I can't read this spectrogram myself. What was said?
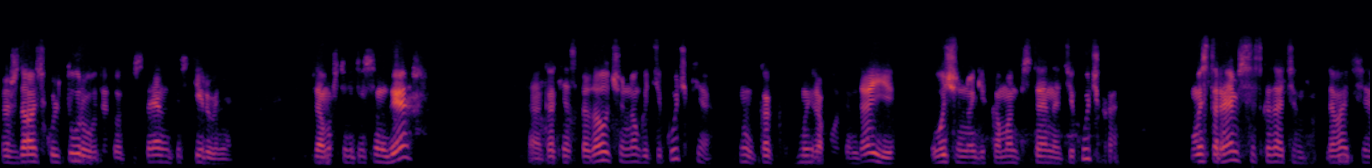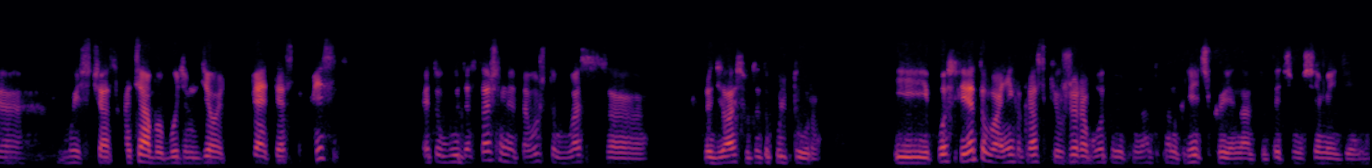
рождалась культура вот этого постоянного тестирования. Потому что вот в СНГ, э, как я сказал, очень много текучки, ну, как мы работаем, да, и у очень многих команд постоянная текучка. Мы стараемся сказать им, давайте мы сейчас хотя бы будем делать 5 тестов в месяц, этого будет достаточно для того, чтобы у вас э, родилась вот эта культура. И после этого они как раз-таки уже работают над конкретикой, над вот этими всеми идеями.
